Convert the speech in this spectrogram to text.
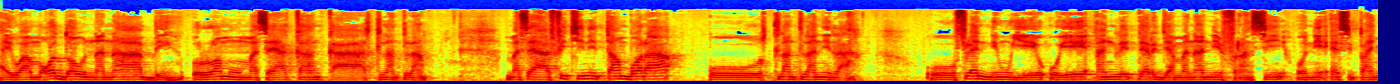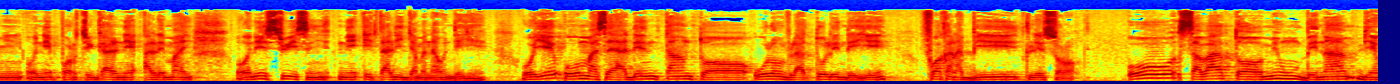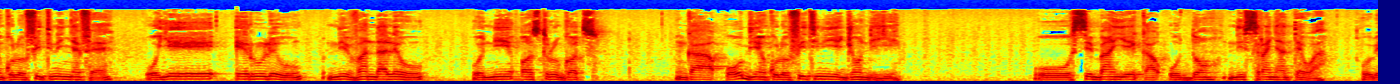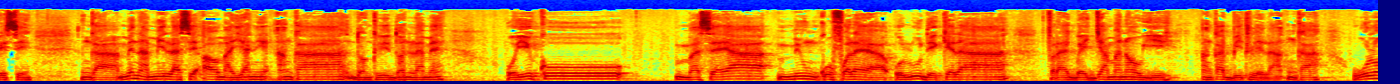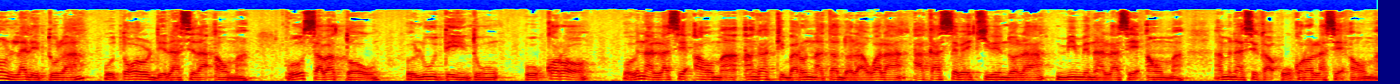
ayiwa mɔgɔ dɔw nana bin rɔmu masaya kan ka tilantilan masaya fitini tan bɔra o tilantilanni la o filɛ ninw ye o ye angleterre jamana ni faransi o ni ɛsipaɲi o ni portugal ni allemagne o ni suisse ni itali jamanaw de ye o ye o masayaden tan tɔ wolonfila tolen de ye fɔɔ kana bi tile sɔrɔ o saba tɔ minw benna biɲɛkolo fitini ɲɛfɛ o ye erulew ni vandalew o ni ostrogot nka o biɲɛkolo fitini ye jɔn de ye o seban ye ka o dɔn ni siranya tɛ wa o bɛ se nka n bɛna min lase aw ma yanni an ka dɔnkili dɔɔni lamɛn o ye ko masaya minnu kofɔla ya olu de kɛra farajɛ jamanaw ye an ka bi tile la nka wolonwula de tola o tɔgɔw de lasera aw ma o saba tɔw olu tɛ yen tugun o kɔrɔ o bɛna lase aw ma an ka kibaru nata dɔ la wala a ka sɛbɛn cilen dɔ la min bɛna lase anw ma an bɛna se ka o kɔrɔ lase aw ma.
